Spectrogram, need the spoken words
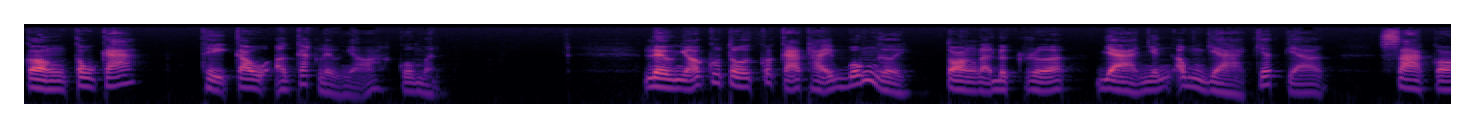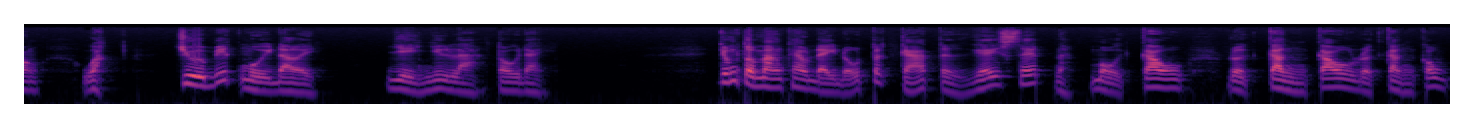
Còn câu cá thì câu ở các liều nhỏ của mình. Liều nhỏ của tôi có cả thảy bốn người, toàn là đực rửa và những ông già chết vợ, xa con hoặc chưa biết mùi đời gì như là tôi đây. Chúng tôi mang theo đầy đủ tất cả từ ghế xếp, nè, mồi câu, rồi cần câu, rồi cần câu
